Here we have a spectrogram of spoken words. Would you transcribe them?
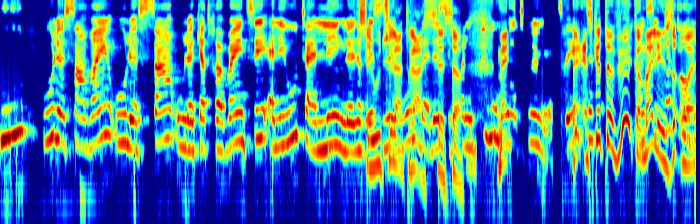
ou, ou le 120 ou le 100 ou le 80, tu sais, elle est où ta ligne? C'est où tu la traces, ben c'est ça. Mais est-ce que tu as vu comment les autres...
